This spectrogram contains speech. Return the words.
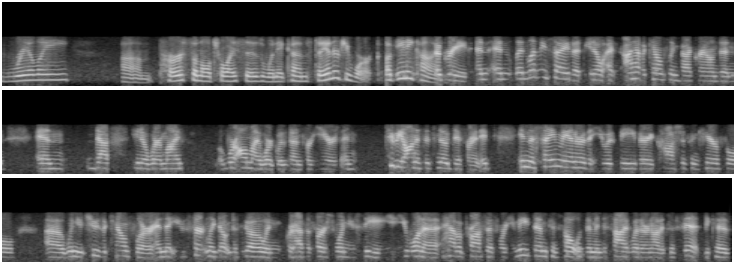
really um personal choices when it comes to energy work of any kind Agreed. And and and let me say that you know I, I have a counseling background and and that's you know where my where all my work was done for years and to be honest it's no different. It in the same manner that you would be very cautious and careful uh when you choose a counselor and that you certainly don't just go and grab the first one you see. You, you want to have a process where you meet them, consult with them and decide whether or not it's a fit because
